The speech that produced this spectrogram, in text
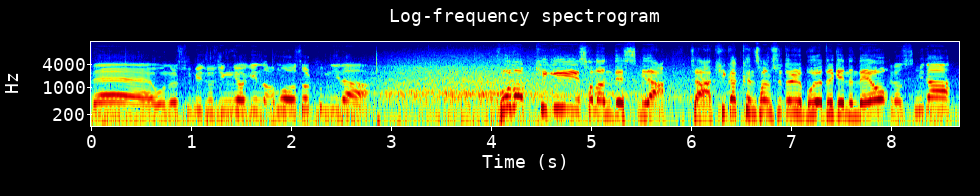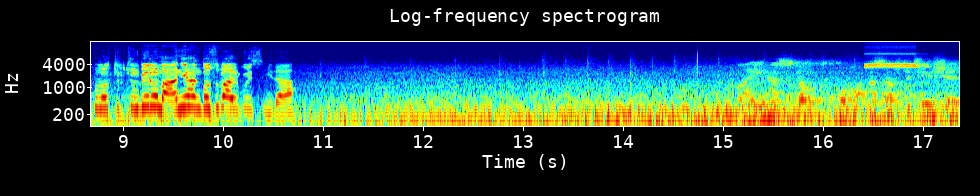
네, 오늘 수비 조직력이 너무 어설픕니다. 코너킥이 선언됐습니다. 자, 키가 큰 선수들 모여들겠는데요. 그렇습니다. 코너킥 준비를 많이 한 것으로 알고 있습니다. Play has stopped for a substitution.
